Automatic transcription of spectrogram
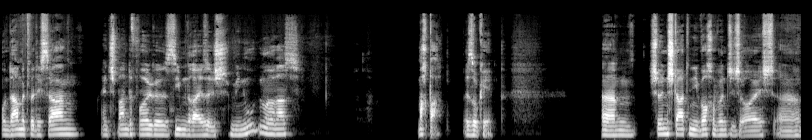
Und damit würde ich sagen, entspannte Folge, 37 Minuten oder was? Machbar. Ist okay. Ähm, schönen Start in die Woche wünsche ich euch. Äh,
